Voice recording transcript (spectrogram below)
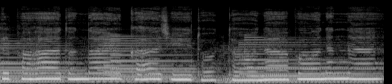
슬퍼하던 날까지도 떠나보낸 날.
